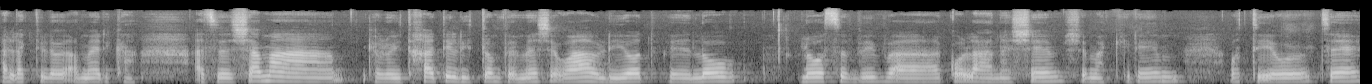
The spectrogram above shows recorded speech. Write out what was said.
הלכתי לאמריקה. אז שמה, כאילו, התחלתי לטעום במשך, וואו, להיות לא... לא סביב כל האנשים שמכירים אותי או זה,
